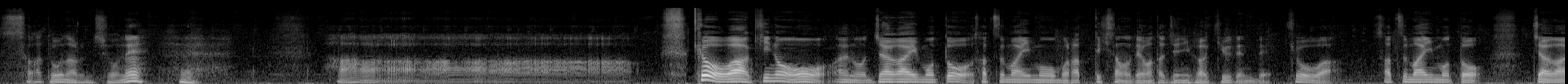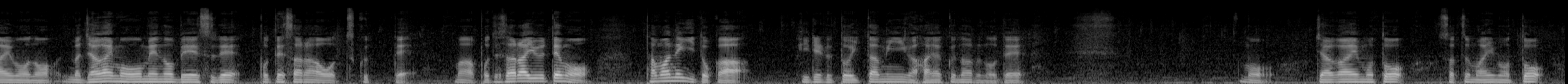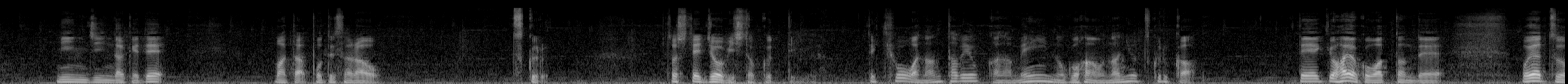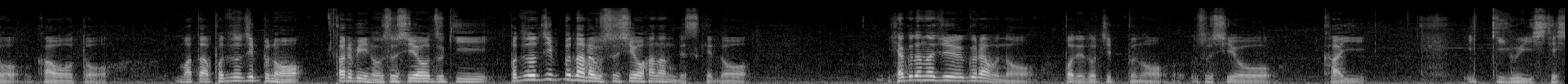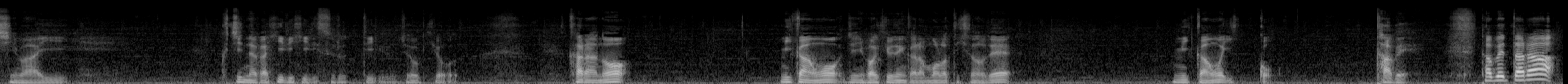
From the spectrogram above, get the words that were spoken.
さあどうなるんでしょうね。はあ。今日は昨日あのじゃがいもとさつまいもをもらってきたのでまたジェニファー宮殿で。今日はさつまいもとじゃがいもの、まあ、じゃがいも多めのベースでポテサラを作ってまあポテサラ言うても玉ねぎとか入れると傷みが早くなるのでもうじゃがいもとさつまいもと人参だけでまたポテサラを作る。そして常備しとくっていう。で今日は何食べようかな。メインのご飯を何を作るか。で今日早く終わったんでおやつを買おうと。またポテトチップのカルビーの薄塩好き。ポテトチップなら薄塩派なんですけど 170g のポテトチップの薄塩を買い一気食いしてしまい。口の中ヒリヒリするっていう状況からのみかんをジェニファー宮殿からもらってきたのでみかんを1個。食べ。食べたら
